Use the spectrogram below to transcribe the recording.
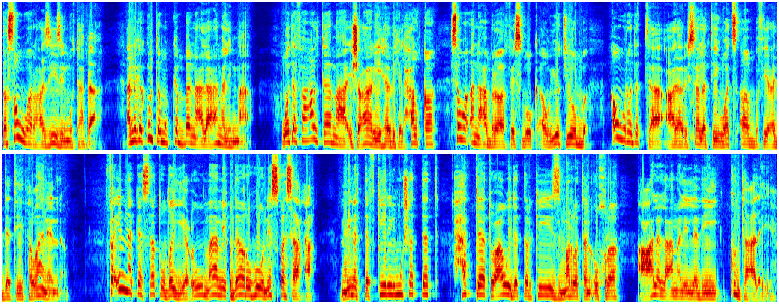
تصور عزيزي المتابع أنك كنت مكبا على عمل ما وتفاعلت مع إشعار هذه الحلقة سواء عبر فيسبوك أو يوتيوب أو رددت على رسالة واتساب في عدة ثوان. فإنك ستضيع ما مقداره نصف ساعة من التفكير المشتت حتى تعاود التركيز مرة أخرى على العمل الذي كنت عليه.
